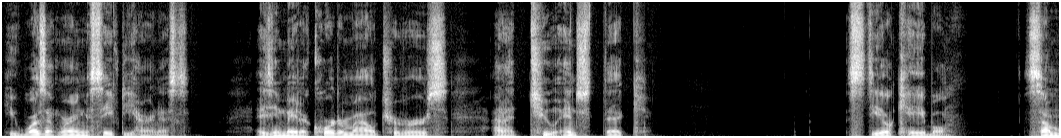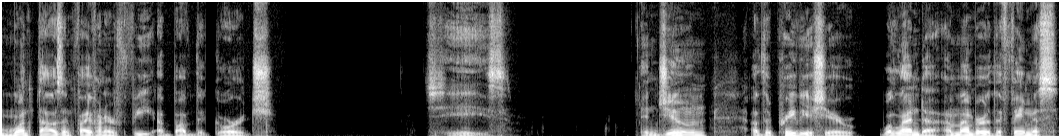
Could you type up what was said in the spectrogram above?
He wasn't wearing a safety harness as he made a quarter mile traverse on a two inch thick steel cable, some 1,500 feet above the gorge. Jeez. In June of the previous year, Wallenda, a member of the famous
